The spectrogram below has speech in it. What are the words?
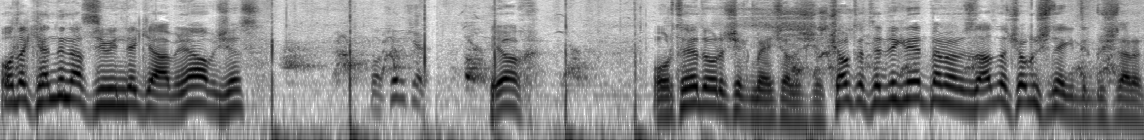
O da kendi nasibindeki abi. Ne yapacağız? Korkuyor musun? Yok. Ortaya doğru çekmeye çalışıyorum. Çok da tedirgin etmememiz lazım da çok üstüne gittik kuşların.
